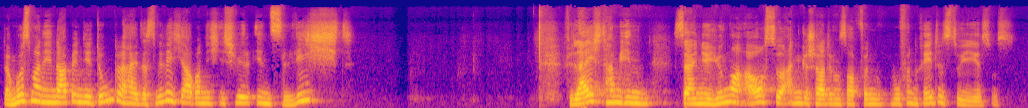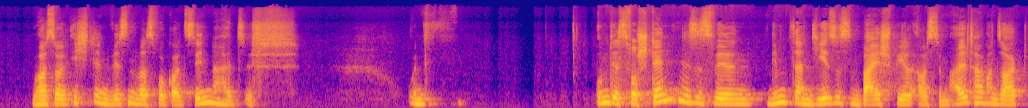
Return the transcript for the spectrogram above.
Da muss man hinab in die Dunkelheit. Das will ich aber nicht. Ich will ins Licht. Vielleicht haben ihn seine Jünger auch so angeschaut und gesagt, von, wovon redest du, Jesus? Woher soll ich denn wissen, was vor Gott Sinn hat? Und um des Verständnisses willen nimmt dann Jesus ein Beispiel aus dem Alltag und sagt,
